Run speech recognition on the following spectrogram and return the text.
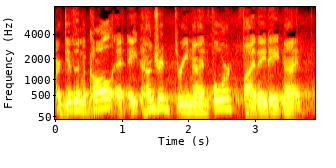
or give them a call at 800 394 5889.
